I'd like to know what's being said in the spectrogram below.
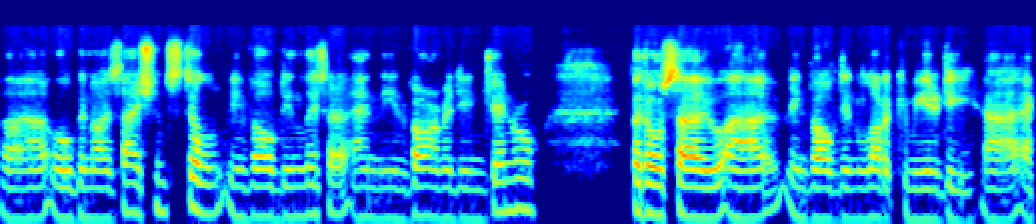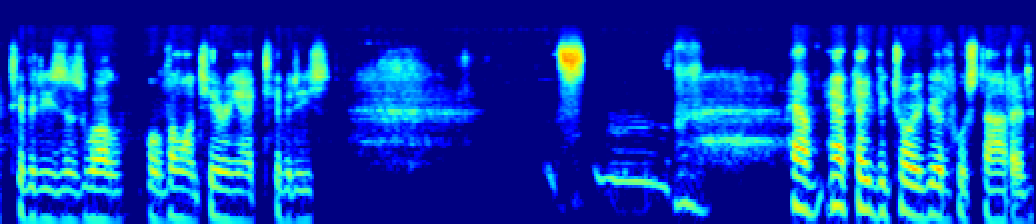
uh, organisation, still involved in litter and the environment in general, but also uh, involved in a lot of community uh, activities as well, or volunteering activities. How, how Keep Victoria Beautiful started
